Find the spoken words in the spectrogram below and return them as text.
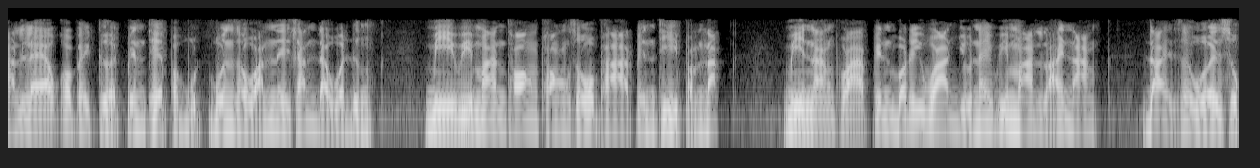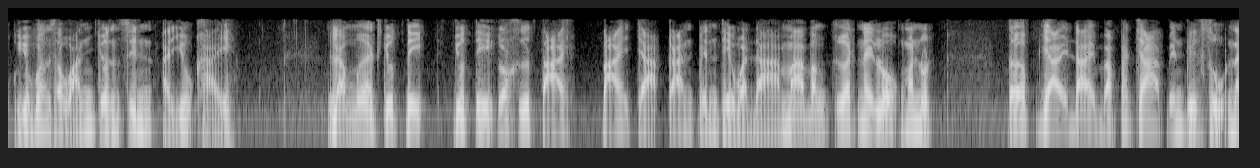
ารแล้วก็ไปเกิดเป็นเทพบุตรบนสวรรค์ในชั้นดาวดึง มีวิมานทองผ่องโสภาเป็นที่พำนัก มีนางฟ้าเป็นบริวารอยู่ในวิมานหลายนาง ได้เสวยสุขอยู่บนสวรรค์จนสิ้นอายุไข แล้วเมื่อจุติจุติก็คือตายตายจากการเป็นเทวดามาบังเกิดในโลกมนุษย์ เติบใหญ่ได้บัพชาเป็นภิกษุใน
